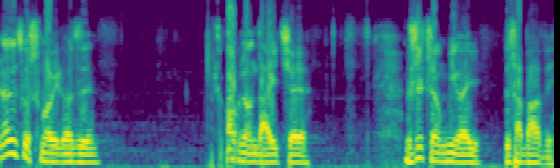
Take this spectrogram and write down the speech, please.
No i cóż, moi drodzy, oglądajcie. Życzę miłej zabawy.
